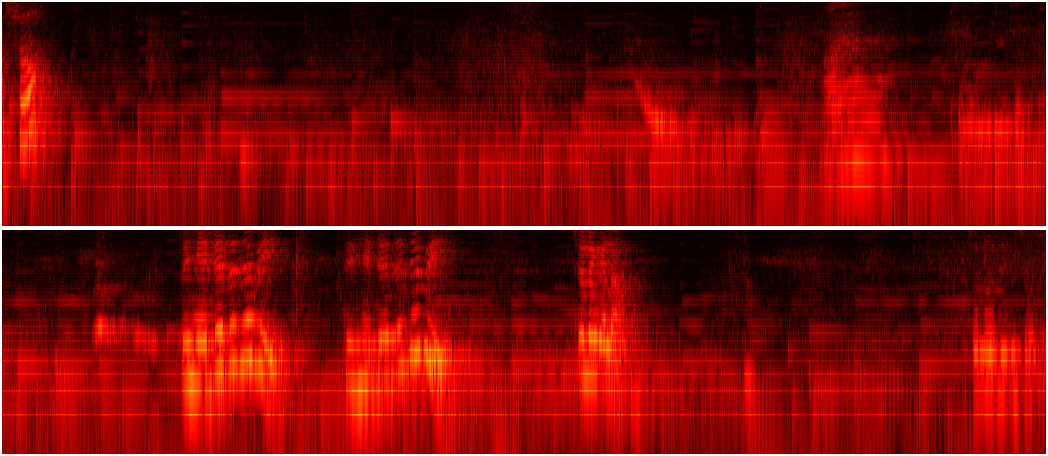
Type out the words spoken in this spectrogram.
আসো। তুই হেঁটে যাবি? তুই হেঁটে যাবি? চলে গেলাম। চলো দিদি চলো।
